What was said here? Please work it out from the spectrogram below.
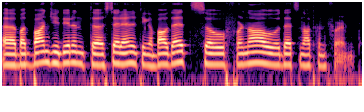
uh, but Bungie didn't uh, said anything about that, so for now that's not confirmed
